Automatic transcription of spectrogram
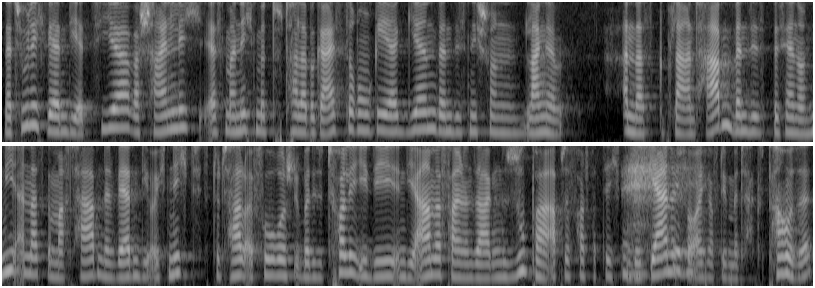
Natürlich werden die Erzieher wahrscheinlich erstmal nicht mit totaler Begeisterung reagieren, wenn sie es nicht schon lange anders geplant haben. Wenn sie es bisher noch nie anders gemacht haben, dann werden die euch nicht total euphorisch über diese tolle Idee in die Arme fallen und sagen, super, ab sofort verzichten wir gerne für euch auf die Mittagspause.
